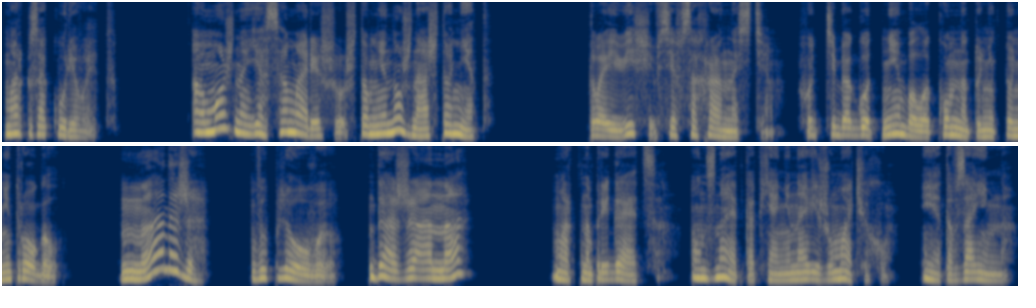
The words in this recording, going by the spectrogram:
Марк закуривает. А можно я сама решу, что мне нужно, а что нет? Твои вещи все в сохранности. Хоть тебя год не было, комнату никто не трогал. Надо же! Выплевываю. Даже она? Марк напрягается. Он знает, как я ненавижу мачеху. И это взаимно.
